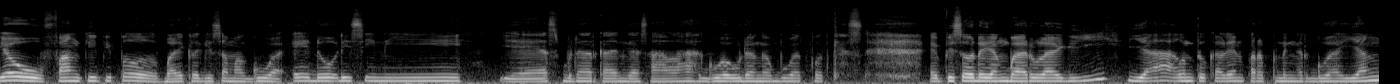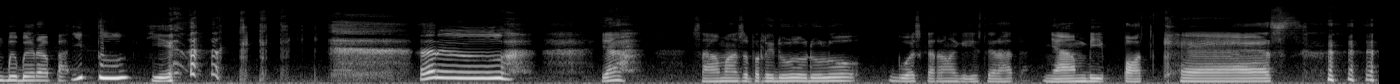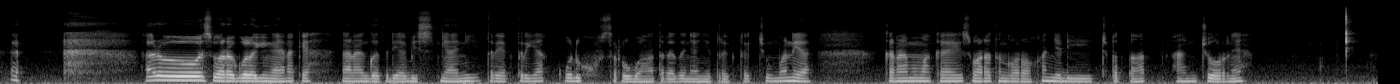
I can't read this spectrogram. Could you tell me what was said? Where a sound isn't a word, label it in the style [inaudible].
Yo, funky people, balik lagi sama gua Edo di sini. Yes, benar kalian gak salah, gua udah ngebuat podcast episode yang baru lagi. Ya, untuk kalian para pendengar gua yang beberapa itu. Yeah. [laughs] Aduh. Ya, sama seperti dulu-dulu, gua sekarang lagi istirahat nyambi podcast. [laughs] Aduh, suara gue lagi nggak enak ya Karena gue tadi habis nyanyi teriak-teriak. Waduh, seru banget ternyata nyanyi teriak-teriak. Cuman ya, karena memakai suara tenggorokan jadi cepet banget hancurnya.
